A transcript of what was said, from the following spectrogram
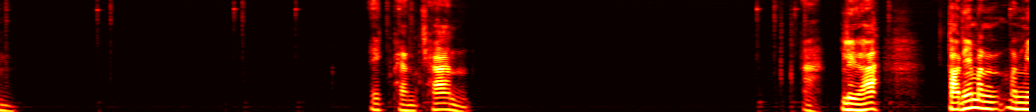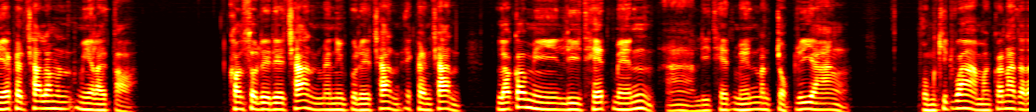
อ expansion อะเหลือ ตอนนี้มันมันมี expansion แล้วมันมีอะไรต่อ consolidation manipulation expansion แล้วก็มี retestment อ่า retestment มันจบหรือยัง ผมคิดว่ามันก็น่าจะ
